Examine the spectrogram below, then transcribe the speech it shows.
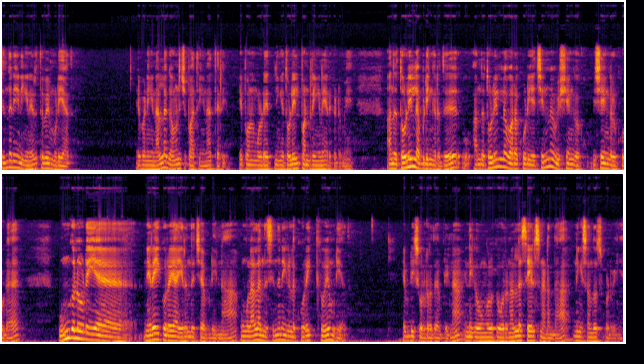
சிந்தனையை நீங்கள் நிறுத்தவே முடியாது. இப்போ நீங்கள் நல்லா கவனித்து பார்த்தீங்கன்னா தெரியும். இப்போ உங்களுடைய நீங்கள் தொழில் பண்ணுறீங்கன்னே இருக்கட்டுமே. அந்த தொழில் அப்படிங்கிறது அந்த தொழிலில் வரக்கூடிய சின்ன விஷயங்கள் விஷயங்கள் கூட உங்களுடைய நிறை குறையாக இருந்துச்சு அப்படின்னா உங்களால் அந்த சிந்தனைகளை குறைக்கவே முடியாது. எப்படி சொல்கிறது அப்படின்னா இன்றைக்கி உங்களுக்கு ஒரு நல்ல சேல்ஸ் நடந்தால் நீங்கள் சந்தோஷப்படுவீங்க.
